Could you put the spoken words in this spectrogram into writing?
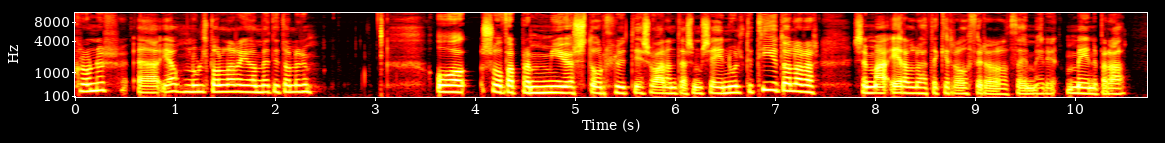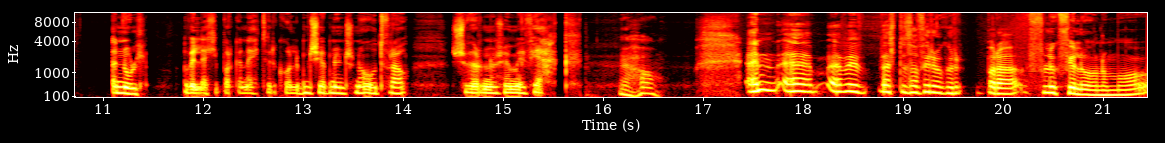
krónur, eða já, 0 dólar, var með í dólarum og svo var bara mjög stór hluti svaranda sem segi 0-10 dólarar sem er alveg hægt að gera ráð fyrir að þau meini bara 0 og vilja ekki borga neitt fyrir kólumnsjöfnun svona út frá svörunum sem ég fekk. Jáhá, en ef, ef við veltum þá fyrir okkur bara flugfélagunum og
